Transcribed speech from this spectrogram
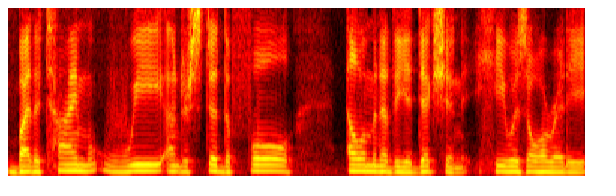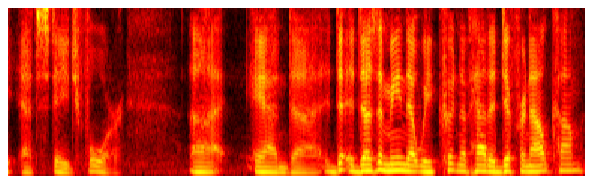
by the time we understood the full element of the addiction, he was already at stage four. Uh, and uh, it, it, doesn't mean that we couldn't have had a different outcome,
